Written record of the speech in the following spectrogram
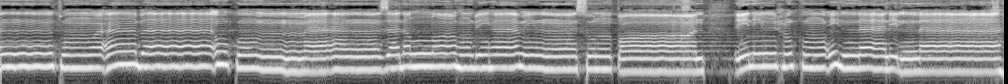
أنتم وآباؤكم ما أنزل الله بها من سلطان. إن الحكم إلا لله.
